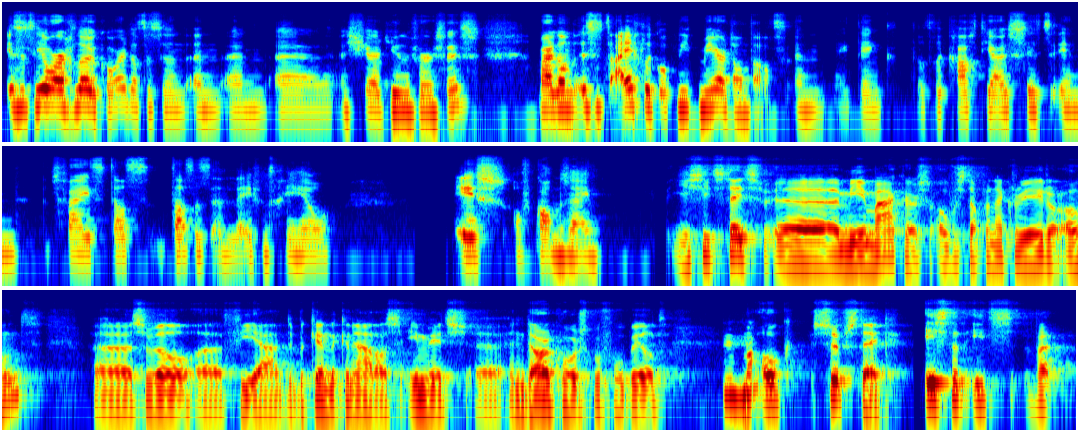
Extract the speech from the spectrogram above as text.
is het heel erg leuk hoor. Dat het een, een, een, uh, een shared universe is. Maar dan is het eigenlijk ook niet meer dan dat. En ik denk dat de kracht juist zit in het feit dat, dat het een levend geheel is of kan zijn je ziet steeds uh, meer makers overstappen naar creator-owned. Uh, zowel uh, via de bekende kanalen als Image en Dark Horse bijvoorbeeld. Mm -hmm. Maar ook Substack. Is dat iets waar,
